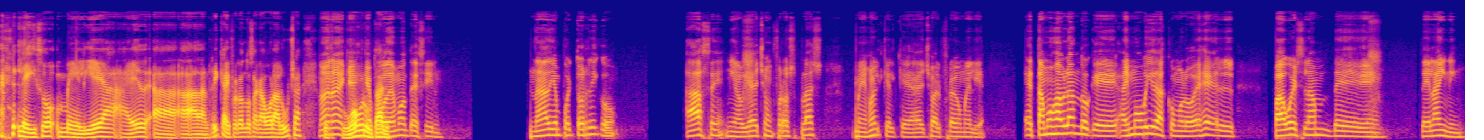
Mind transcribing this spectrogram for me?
le hizo Melie a, Ed, a, a Dan Rica y fue cuando se acabó la lucha. No, no, es que, podemos decir, nadie en Puerto Rico hace ni había hecho un Frost Splash mejor que el que ha hecho Alfredo Melie. Estamos hablando que hay movidas como lo es el Power Slam de, de Lightning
